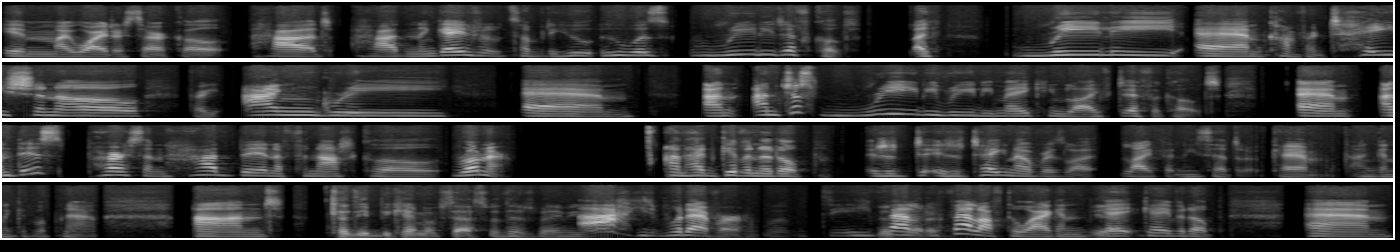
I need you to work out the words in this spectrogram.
in my wider circle had had an engagement with somebody who who was really difficult, like really um, confrontational, very angry, um, and and just really really making life difficult. Um, and this person had been a fanatical runner. And had given it up. It had, it had taken over his li- life, and he said, "Okay, I'm, I'm going to give up now." And because he became obsessed with it, maybe. ah, he, whatever. He Doesn't fell, matter. he fell off the wagon, Yeah. ga- gave it up. Um,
